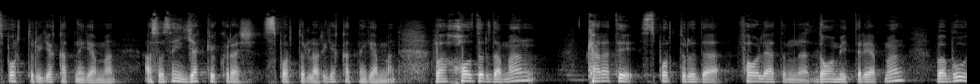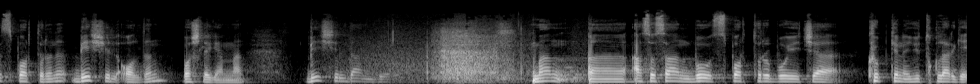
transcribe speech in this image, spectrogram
sport turiga qatnaganman. Asosan yakka kurash sport turlariga qatnaganman va hozirda man karate sport turida faoliyatimni davom ettiryapman va bu sport turini 5 yil oldin boshlaganman. 5 yildan beri man e, asosan bu sport turi bo'yicha ko'pgina yutuqlarga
